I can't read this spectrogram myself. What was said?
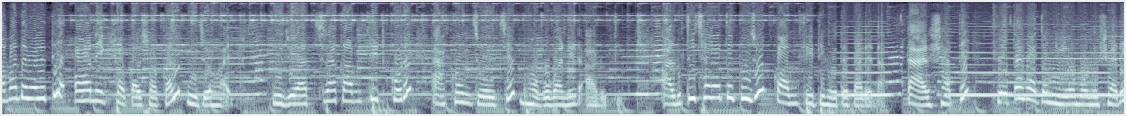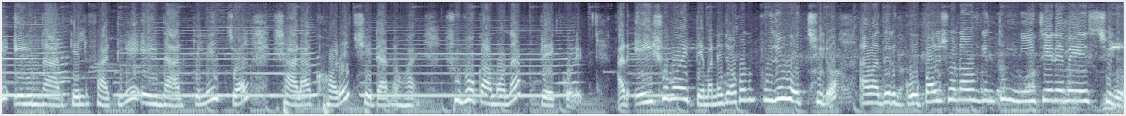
আমাদের বাড়িতে অনেক সকাল সকাল পুজো হয়। পুজো আচ্ছা কমপ্লিট করে এখন চলছে ভগবানের আরতি। আরতি ছাড়া তো পুজো কমপ্লিটই হতে পারে না। তার সাথে প্রথাগত নিয়ম অনুসারে এই নারকেল ফাটিয়ে, এই নারকেলের জল সারা ঘরে ছেটানো হয়। শুভকামনা প্রে করে। আর এই সময়তে মানে যখন পুজো হচ্ছিল, আমাদের গোপাল সোনাও কিন্তু নিচে নেমে এসেছিল।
